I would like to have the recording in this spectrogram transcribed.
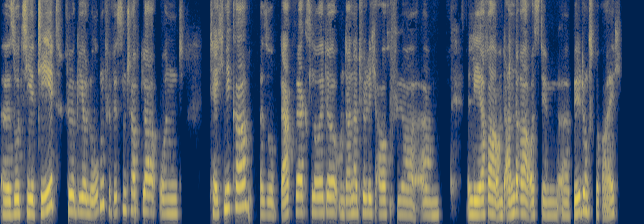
äh, Sozietät für Geologen, für Wissenschaftler und Techniker, also Bergwerksleute und dann natürlich auch für ähm, Lehrer und andere aus dem äh, Bildungsbereich.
